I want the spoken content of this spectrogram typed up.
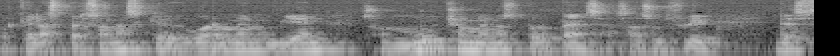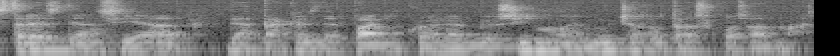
porque las personas que duermen bien son mucho menos propensas a sufrir de estrés, de ansiedad, de ataques de pánico, de nerviosismo y muchas otras cosas más.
